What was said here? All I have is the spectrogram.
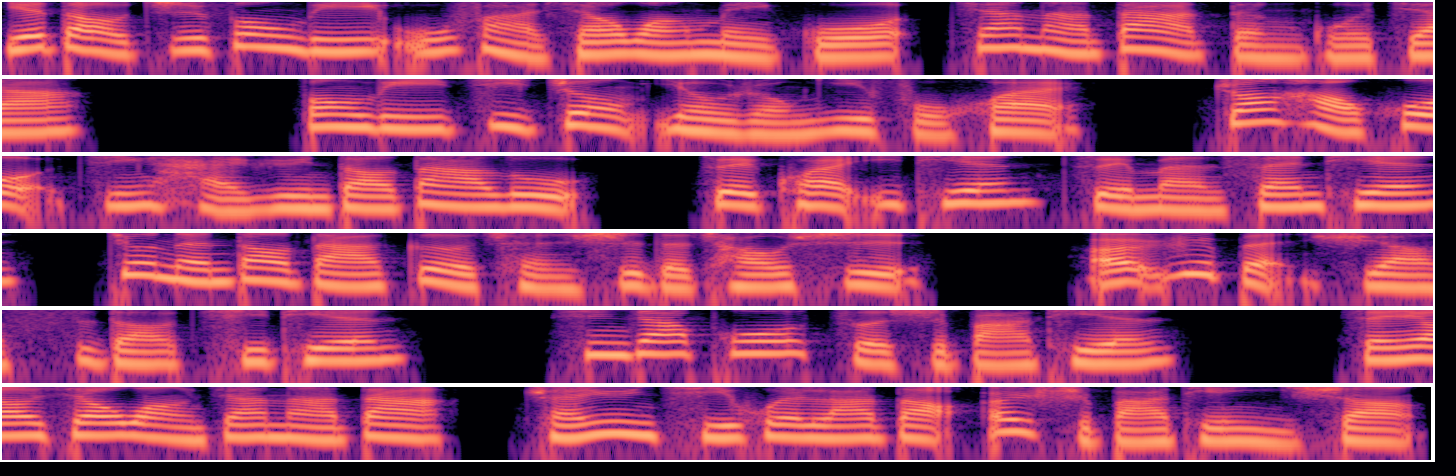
也导致凤梨无法销往美国、加拿大等国家。凤梨既重又容易腐坏，装好货经海运到大陆，最快一天，最慢三天就能到达各城市的超市，而日本需要四到七天，新加坡则是八天。想要销往加拿大，船运期会拉到二十八天以上。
